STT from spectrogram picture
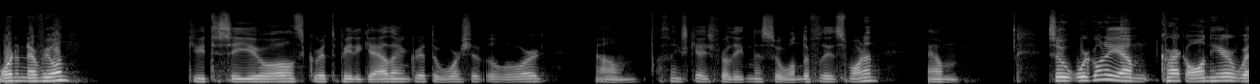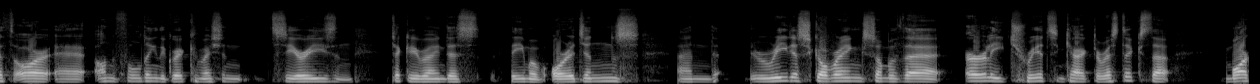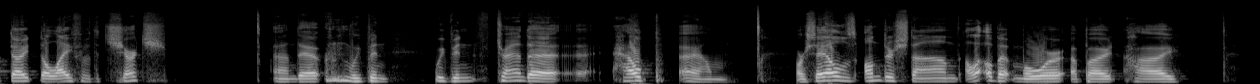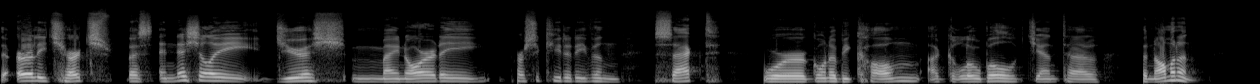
Morning, everyone. It's good to see you all. It's great to be together and great to worship the Lord. Um, thanks, guys, for leading us so wonderfully this morning. Um, so we're going to um, crack on here with our uh, unfolding the Great Commission series, and particularly around this theme of origins and rediscovering some of the early traits and characteristics that marked out the life of the church. And uh, we've been we've been trying to uh, help um, ourselves understand a little bit more about how the early church, this initially Jewish minority, persecuted even sect, were going to become a global Gentile phenomenon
